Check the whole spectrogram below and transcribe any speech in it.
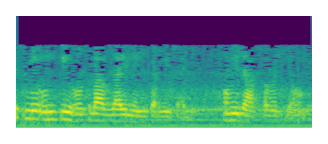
اس میں ان کی حوصلہ افزائی نہیں کرنی چاہیے۔ امید آپ سمجھ گئے ہوں گے۔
